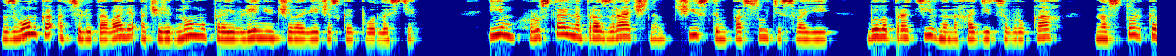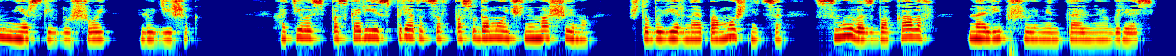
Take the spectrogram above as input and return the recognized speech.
звонко отсалютовали очередному проявлению человеческой подлости. Им, хрустально-прозрачным, чистым по сути своей, было противно находиться в руках настолько мерзких душой людишек. Хотелось поскорее спрятаться в посудомоечную машину, чтобы верная помощница смыла с бокалов налипшую ментальную грязь.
